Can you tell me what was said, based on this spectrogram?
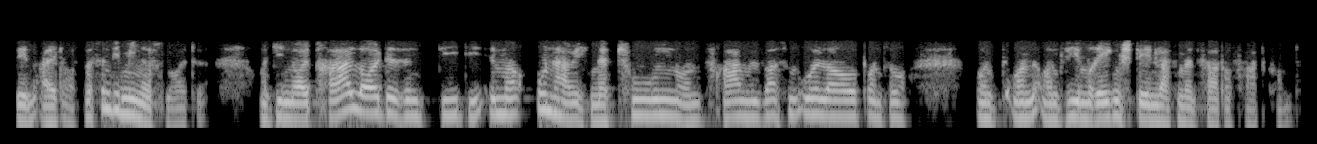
sehen alt aus. Das sind die Minusleute. Und die Neutralleute sind die, die immer unheimlich nett tun und fragen, wie war es im Urlaub und so und, und, und sie im Regen stehen lassen, wenn es hart auf hart kommt.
